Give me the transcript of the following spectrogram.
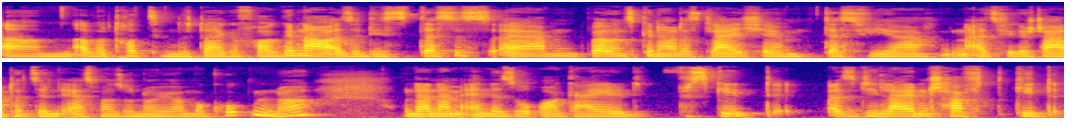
Ähm, aber trotzdem eine starke Frau. Genau, also dies, das ist ähm, bei uns genau das Gleiche, dass wir, als wir gestartet sind, erstmal so, naja, mal gucken, ne? Und dann am Ende so, oh geil, es geht, also die Leidenschaft geht,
